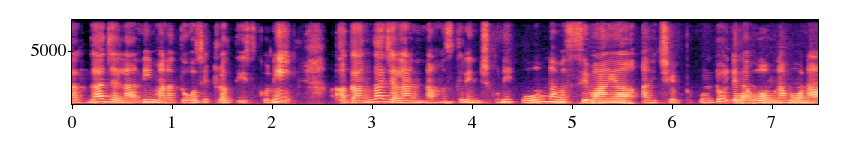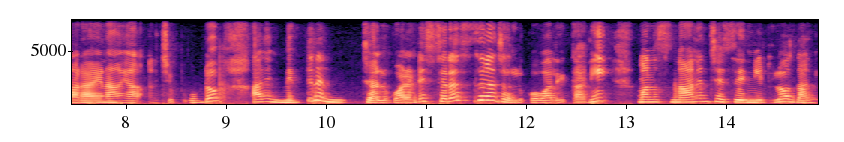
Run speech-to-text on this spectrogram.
గంగా జలాన్ని మన దోసిట్లో తీసుకుని ఆ గంగా జలాన్ని నమస్కరించుకుని ఓం నమ శివాయ అని చెప్పుకుంటూ లేదా ఓం నమో నారాయణాయ అని చెప్పుకుంటూ అది నెత్తిన చల్లుకోవాలంటే శిరస్సున చల్లుకోవాలి కానీ మనం స్నానం చేసే నీటిలో దాన్ని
